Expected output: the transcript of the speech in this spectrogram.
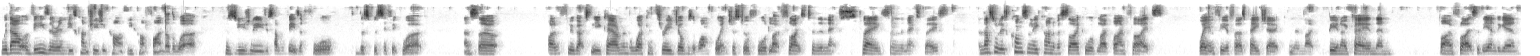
without a visa in these countries you can't you can't find other work because usually you just have a visa for the specific work. And so I flew back to the UK. I remember working three jobs at one point just to afford like flights to the next place and the next place. And that's what it's constantly kind of a cycle of like buying flights, waiting for your first paycheck, and then like being okay, and then buying flights at the end again.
